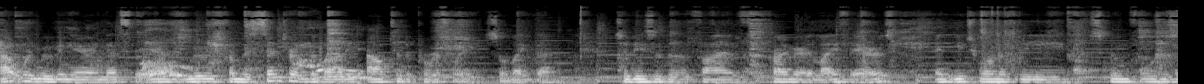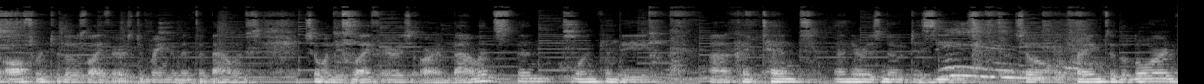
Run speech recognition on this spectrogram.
outward moving air and that's the air that moves from the center of the body out to the periphery. So like that. So these are the five primary life airs, and each one of the spoonfuls is offered to those life airs to bring them into balance. So when these life airs are in balance, then one can be uh, content and there is no disease. So we're praying to the Lord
